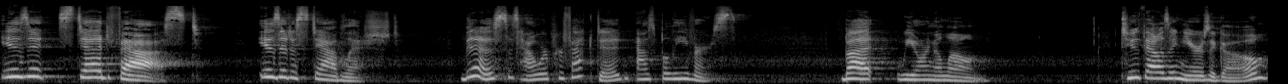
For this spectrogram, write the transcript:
Is it steadfast? Is it established? This is how we're perfected as believers. But we aren't alone. 2,000 years ago,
